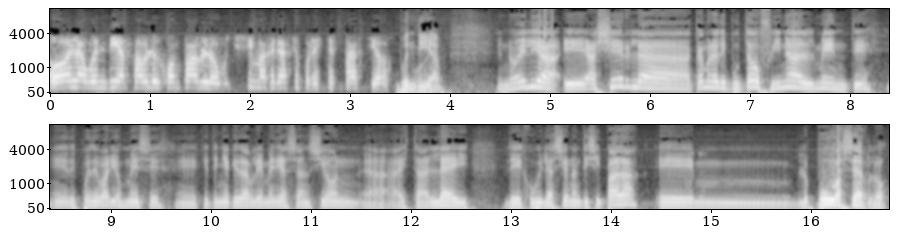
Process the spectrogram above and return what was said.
Hola, buen día Pablo y Juan Pablo. Muchísimas gracias por este espacio. Buen día. Noelia, eh, ayer la Cámara de Diputados finalmente, eh, después de varios meses eh, que tenía que darle media sanción a, a esta ley de jubilación anticipada, eh, mm, lo pudo hacerlo.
